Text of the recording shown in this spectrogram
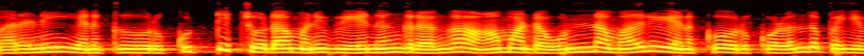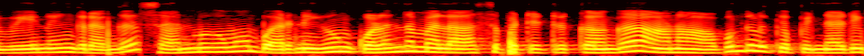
பரணி எனக்கு ஒரு குட்டி சூடாமணி வேணுங்கிறாங்க. ஆமாண்டா உன்ன மாதிரி எனக்கு ஒரு குழந்தை பையன் வேணுங்கிறாங்க. சண்முகமும் பரணியும் குழந்தை மேல ஆசைப்பட்டுட்டு இருக்காங்க. ஆனா அவங்களுக்கு பின்னாடி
